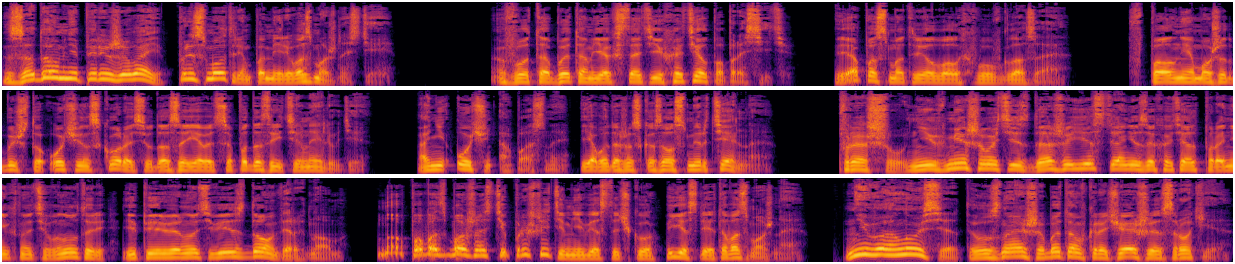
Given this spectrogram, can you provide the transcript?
«За дом не переживай, присмотрим по мере возможностей». Вот об этом я, кстати, и хотел попросить. Я посмотрел Волхву в глаза. Вполне может быть, что очень скоро сюда заявятся подозрительные люди. Они очень опасны, я бы даже сказал смертельно. Прошу, не вмешивайтесь, даже если они захотят проникнуть внутрь и перевернуть весь дом вверх дном. Но по возможности пришлите мне весточку, если это возможно. Не волнуйся, ты узнаешь об этом в кратчайшие сроки,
